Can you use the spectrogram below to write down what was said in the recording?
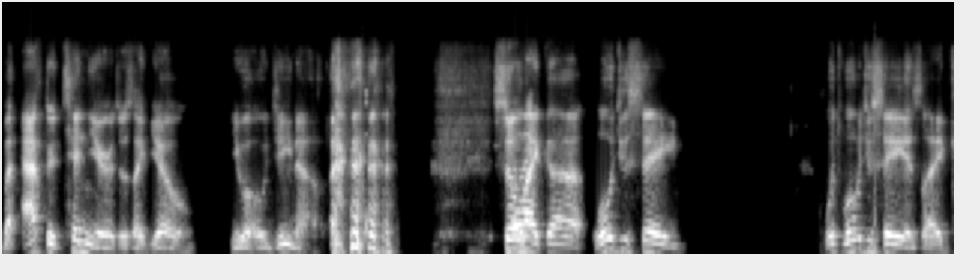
But after 10 years, it's like, yo, you are OG now. so like uh what would you say? What what would you say is like,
